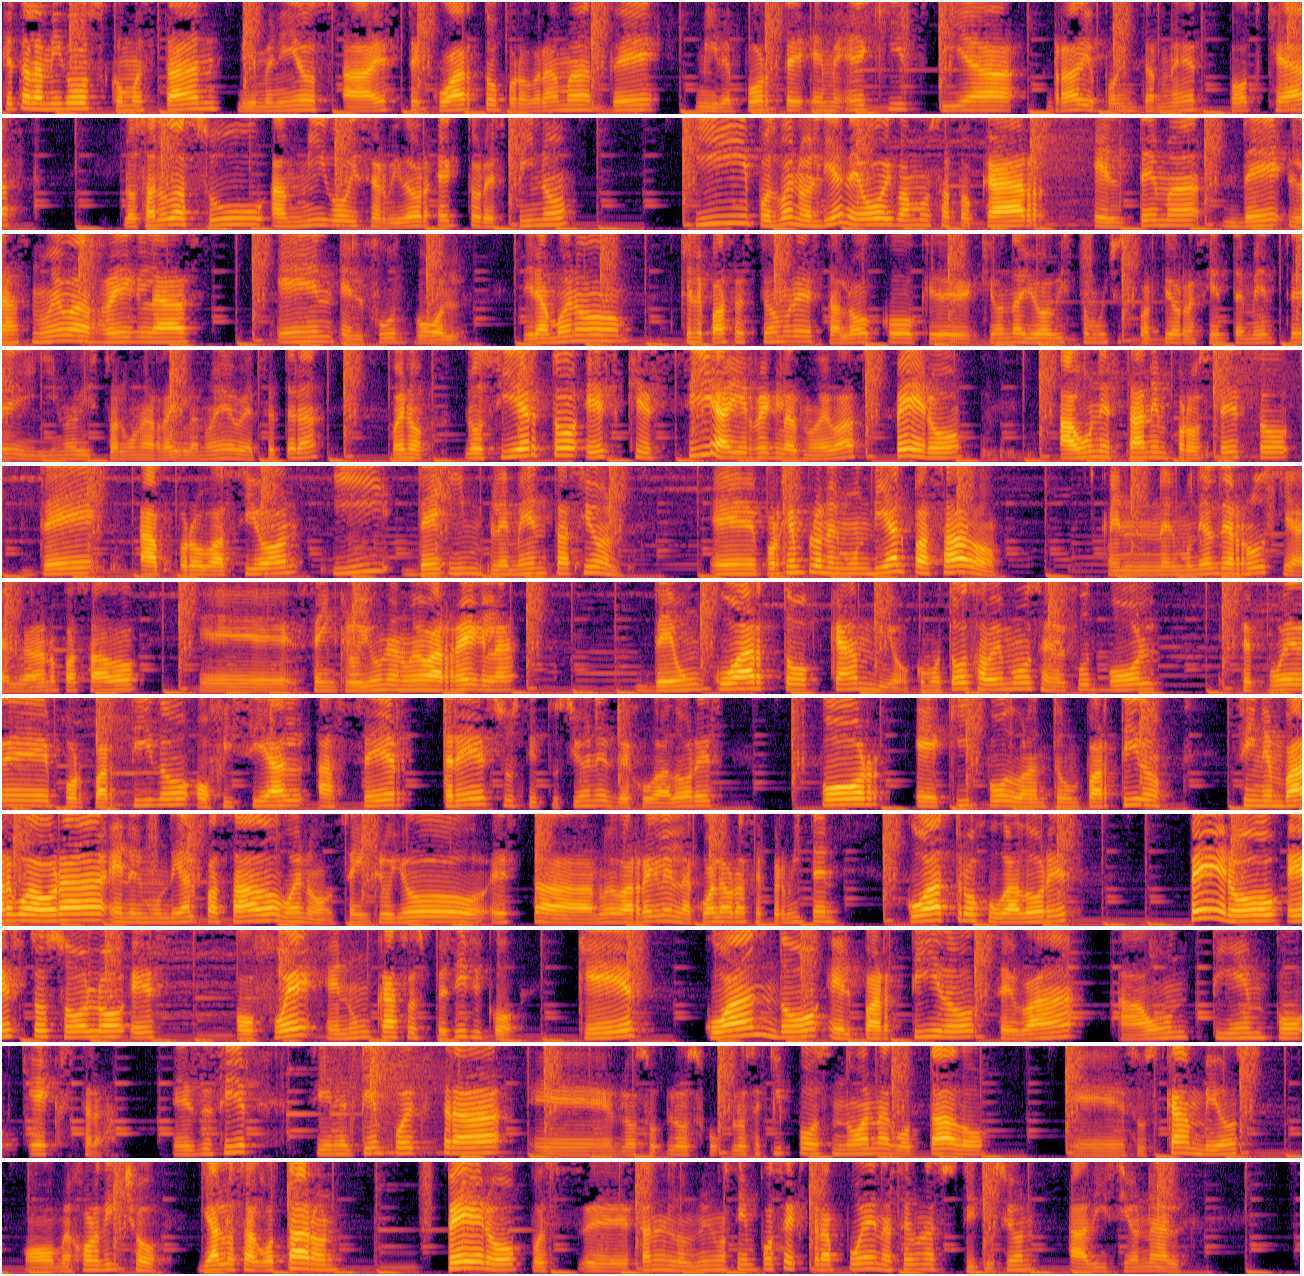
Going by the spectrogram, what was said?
¿Qué tal amigos? ¿Cómo están? Bienvenidos a este cuarto programa de Mi Deporte MX vía radio por internet, podcast. Los saluda su amigo y servidor Héctor Espino. Y pues bueno, el día de hoy vamos a tocar el tema de las nuevas reglas en el fútbol. Dirán, bueno, ¿qué le pasa a este hombre? ¿Está loco? ¿Qué, onda? Yo he visto muchos partidos recientemente y no he visto alguna regla nueva, etcétera. Bueno, lo cierto es que sí hay reglas nuevas, pero aún están en proceso de aprobación y de implementación. Eh, por ejemplo, en el Mundial pasado, en el Mundial de Rusia, el verano pasado, eh, se incluyó una nueva regla de un cuarto cambio. Como todos sabemos, en el fútbol se puede por partido oficial hacer tres sustituciones de jugadores por equipo durante un partido. Sin embargo, ahora en el Mundial pasado, bueno, se incluyó esta nueva regla en la cual ahora se permiten cuatro jugadores, pero esto solo es o fue en un caso específico, que es cuando el partido se va a un tiempo extra. Es decir, si en el tiempo extra eh, los, equipos no han agotado eh, sus cambios, o mejor dicho, ya los agotaron, pero pues eh, están en los mismos tiempos extra, pueden hacer una sustitución adicional.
